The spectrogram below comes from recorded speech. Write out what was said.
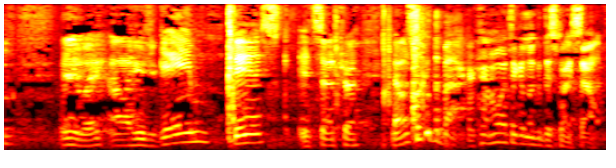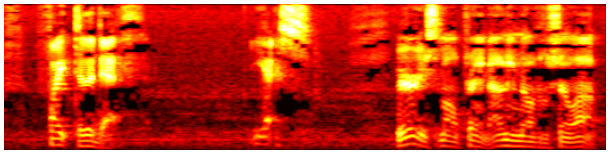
anyway, uh, here's your game, disc, etc. Now let's look at the back. I kind of want to take a look at this myself. Fight to the death. Yes. Very small print. I don't even know if it'll show up.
